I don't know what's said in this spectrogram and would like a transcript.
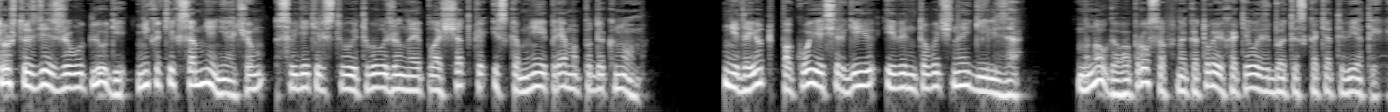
То, что здесь живут люди, никаких сомнений, о чем свидетельствует выложенная площадка из камней прямо под окном. Не дает покоя Сергею и винтовочная гильза, много вопросов, на которые хотелось бы отыскать ответы.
